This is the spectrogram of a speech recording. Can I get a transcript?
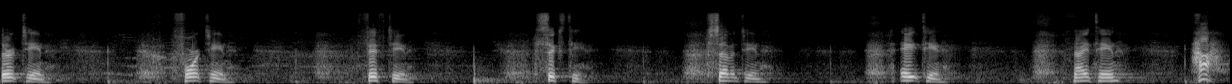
thirteen, fourteen, fifteen, sixteen, seventeen, eighteen. 19. Ha!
